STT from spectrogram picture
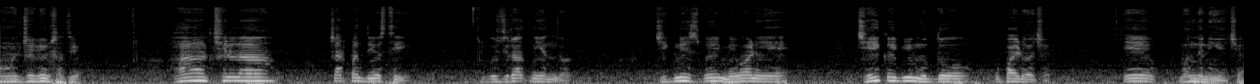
જય ભીમ સાથીઓ હા, છેલ્લા ચાર પાંચ દિવસથી ગુજરાતની અંદર જિગ્નેશભાઈ મેવાણીએ જે કંઈ બી મુદ્દો ઉપાડ્યો છે એ વંદનીય છે.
